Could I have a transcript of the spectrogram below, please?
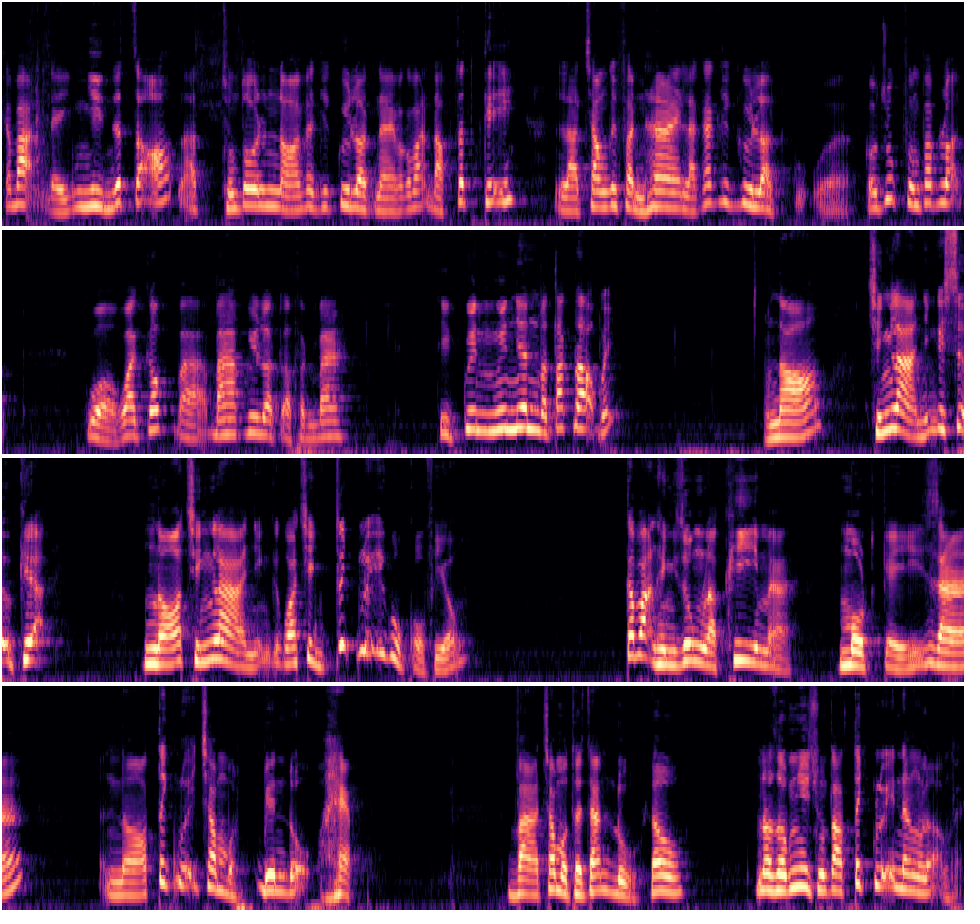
các bạn đấy nhìn rất rõ là chúng tôi nói về cái quy luật này và các bạn đọc rất kỹ là trong cái phần 2 là các cái quy luật của ờ, cấu trúc phương pháp luận của Wyckoff và ba quy luật ở phần 3 thì nguyên nguyên nhân và tác động ấy, nó chính là những cái sự kiện, nó chính là những cái quá trình tích lũy của cổ phiếu. Các bạn hình dung là khi mà một cái giá nó tích lũy trong một biên độ hẹp và trong một thời gian đủ lâu nó giống như chúng ta tích lũy năng lượng vậy.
